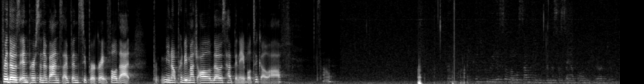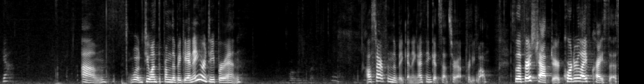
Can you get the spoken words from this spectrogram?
for those in-person events, I've been super grateful that you know pretty much all of those have been able to go off. Yeah. Um, well, do you want the, from the beginning or deeper in? What would you like to? I'll start from the beginning. I think it sets her up pretty well. So the first chapter, quarter life crisis.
